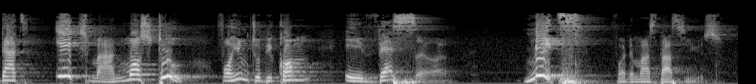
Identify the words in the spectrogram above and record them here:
that each man must do for him to become a vessel meet for the master's use.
